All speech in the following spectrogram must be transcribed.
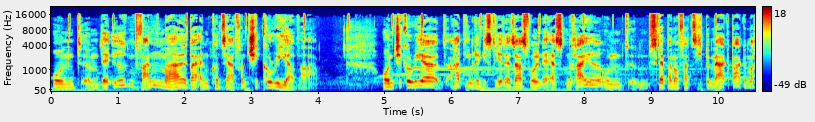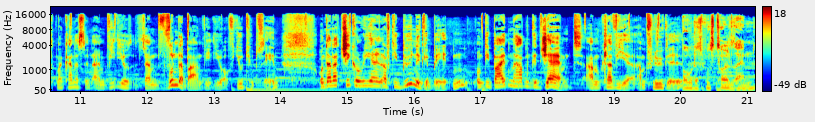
und ähm, der irgendwann mal bei einem Konzert von Chick Corea war. Und Chick Corea hat ihn registriert, er saß wohl in der ersten Reihe und ähm, Stepanov hat sich bemerkbar gemacht. Man kann das in einem Video, in einem wunderbaren Video auf YouTube sehen. Und dann hat Chick Corea ihn auf die Bühne gebeten und die beiden haben gejammt am Klavier, am Flügel. Oh, das muss toll sein.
